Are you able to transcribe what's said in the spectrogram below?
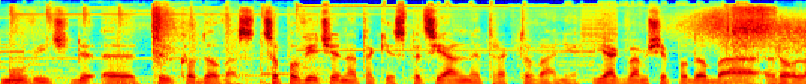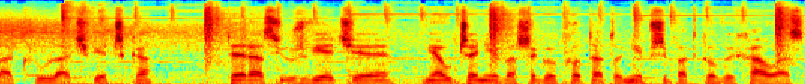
mówić e, tylko do was. Co powiecie na takie specjalne traktowanie? Jak wam się podoba rola króla ćwieczka? Teraz już wiecie, miauczenie waszego kota to nieprzypadkowy hałas,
